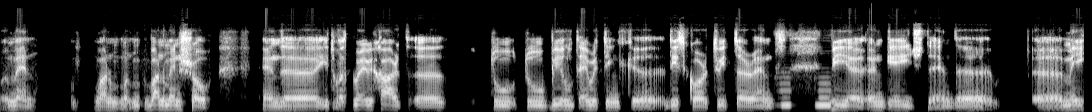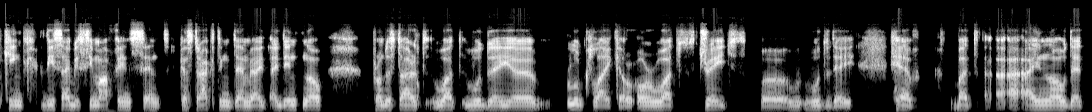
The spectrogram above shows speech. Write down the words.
man, one one man show, and uh, it was very hard uh, to to build everything uh, discord twitter and mm-hmm. be uh, engaged and uh, uh making these ibc muffins and constructing them I, I didn't know from the start what would they uh, look like or, or what traits uh, would they have but I, I know that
